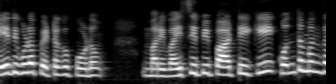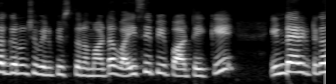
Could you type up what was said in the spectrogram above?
ఏది కూడా పెట్టకపోవడం మరి వైసీపీ పార్టీకి కొంతమంది దగ్గర నుంచి వినిపిస్తున్న మాట వైసీపీ పార్టీకి ఇండైరెక్ట్గా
